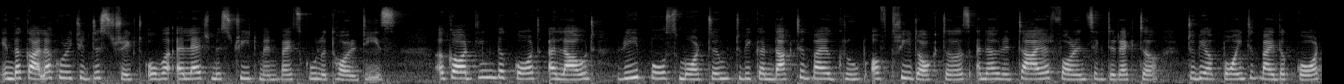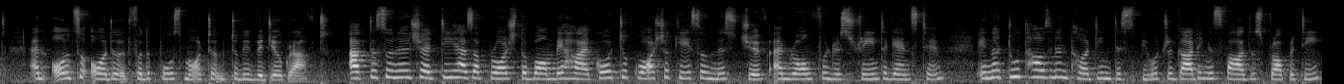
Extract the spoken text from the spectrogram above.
in the Kallakurichi district over alleged mistreatment by school authorities. Accordingly, the court allowed re-post-mortem to be conducted by a group of three doctors and a retired forensic director to be appointed by the court and also ordered for the post-mortem to be videographed. Actor Suniel Shetty has approached the Bombay High Court to quash a case of mischief and wrongful restraint against him in a 2013 dispute regarding his father's property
